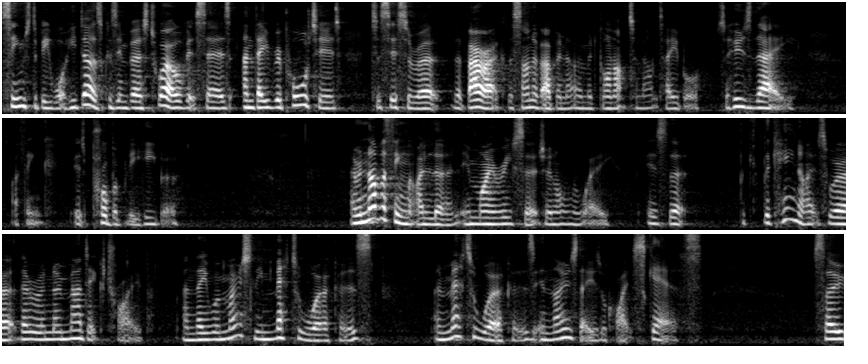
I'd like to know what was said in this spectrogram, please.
seems to be what he does, because in verse 12 it says, And they reported to Sisera that Barak, the son of Abinoam, had gone up to Mount Tabor. So who's they? I think it's probably Heber. And another thing that I learned in my research along the way is that the, Kenites were, they were a nomadic tribe, and they were mostly metal workers, and metal workers in those days were quite scarce. So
